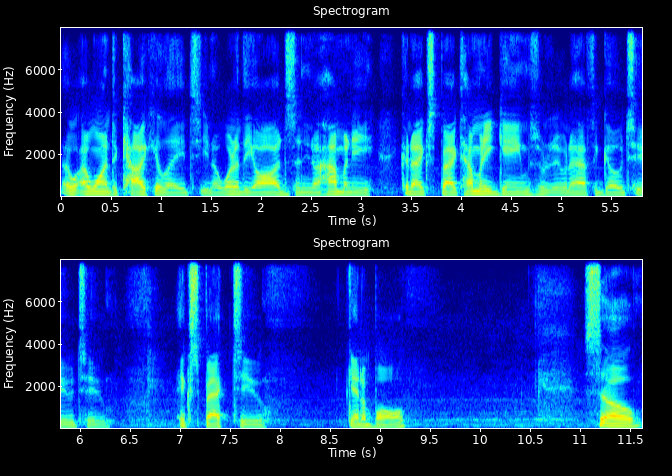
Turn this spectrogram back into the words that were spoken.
I wanted to calculate, you know, what are the odds and you know how many could I expect, how many games would, would I have to go to to expect to get a ball. So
